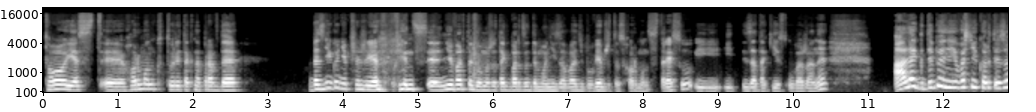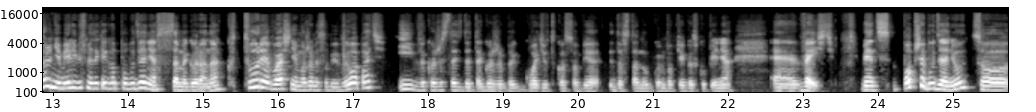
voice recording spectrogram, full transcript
to jest y, hormon, który tak naprawdę bez niego nie przeżyjemy, więc y, nie warto go może tak bardzo demonizować, bo wiem, że to jest hormon stresu i, i za taki jest uważany. Ale gdyby nie właśnie kortyzol, nie mielibyśmy takiego pobudzenia z samego rana, które właśnie możemy sobie wyłapać i wykorzystać do tego, żeby gładziutko sobie do stanu głębokiego skupienia e, wejść. Więc po przebudzeniu, co,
